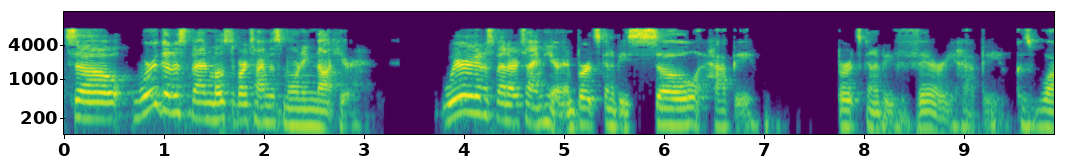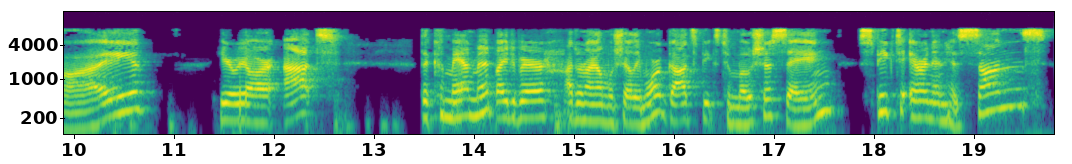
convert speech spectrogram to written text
so we're going to spend most of our time this morning not here we're going to spend our time here, and Bert's going to be so happy. Bert's going to be very happy because why? Here we are at the commandment by Deber Adonai al Moshe Limor. God speaks to Moshe saying, "Speak to Aaron and his sons.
